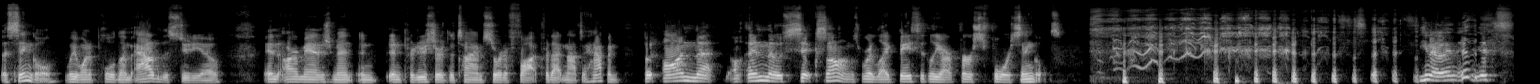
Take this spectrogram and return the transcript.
a single. We want to pull them out of the studio, and our management and, and producer at the time sort of fought for that not to happen. But on that, in those six songs, were like basically our first four singles. you know, and it's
